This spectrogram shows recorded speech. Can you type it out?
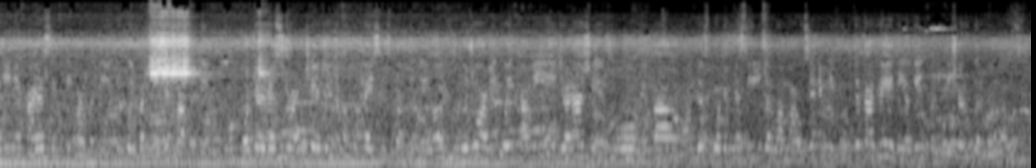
કરીને ફાયર સેફટી બાબતે કે કોઈ પણ કિચન બાબતે હોટેલ રેસ્ટોરન્ટ છે તો એના ફૂડ લાઇસન્સ બાબતે તો જો આવી કોઈ ખામી જણાશે, તો એમાં ઓન ધ સ્પોટ એમને સીલ કરવામાં આવશે અને એમની પૂર્તતા થઈ હતી અગેન ફરીથી શરૂ કરવામાં આવશે.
